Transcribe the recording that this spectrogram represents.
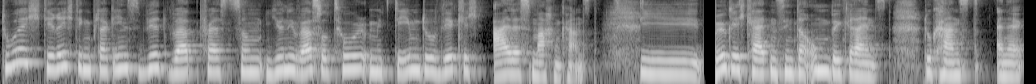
durch die richtigen Plugins wird WordPress zum Universal Tool, mit dem du wirklich alles machen kannst. Die Möglichkeiten sind da unbegrenzt. Du kannst eine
